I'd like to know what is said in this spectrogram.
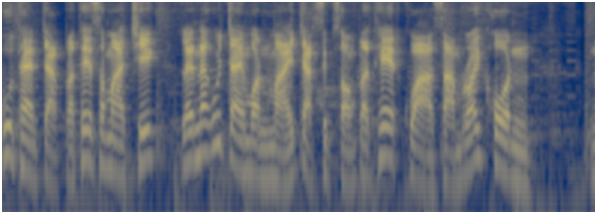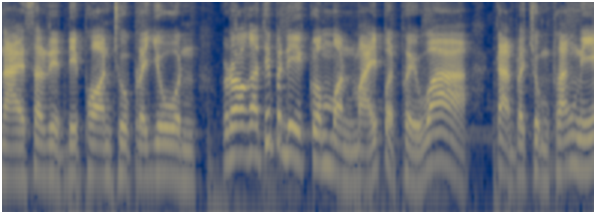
ผู้แทนจากประเทศสมาชิก และนักวิจัยหม่อนไหมจาก 12 ประเทศกว่า 300 คน นายสริดดิพรชูประยูนรองอธิบดีกรมหม่อนไหมเปิดเผยว่า การประชุมครั้งนี้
